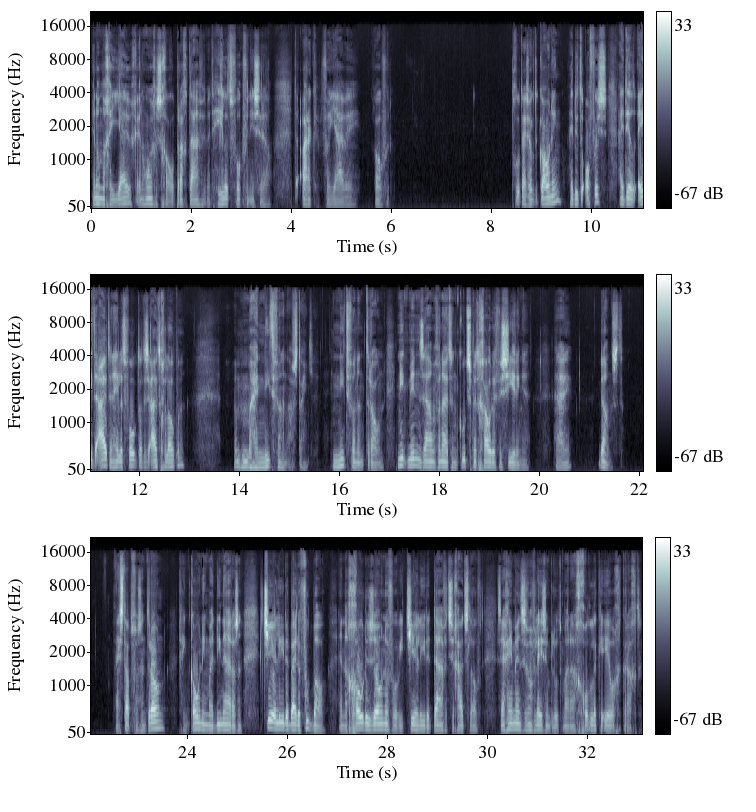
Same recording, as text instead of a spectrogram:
En onder gejuich en hoorgeschal bracht David met heel het volk van Israël de ark van Yahweh over. Goed, hij is ook de koning, hij doet de offers, hij deelt eten uit en heel het volk dat is uitgelopen, maar niet van een afstandje niet van een troon, niet minzaam vanuit een koets met gouden versieringen. Hij danst. Hij stapt van zijn troon, geen koning maar dienaar als een cheerleader bij de voetbal. En de godenzonen voor wie cheerleader David zich uitslooft, zijn geen mensen van vlees en bloed, maar een goddelijke eeuwige kracht.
